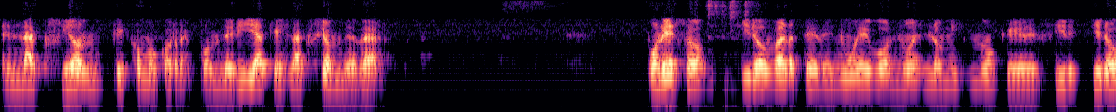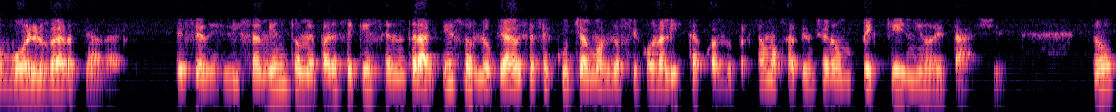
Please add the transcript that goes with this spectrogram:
en la acción, que es como correspondería, que es la acción de ver? Por eso, quiero verte de nuevo no es lo mismo que decir quiero volverte a ver. Ese deslizamiento me parece que es central. Eso es lo que a veces escuchamos los psicoanalistas cuando prestamos atención a un pequeño detalle. ¿no?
